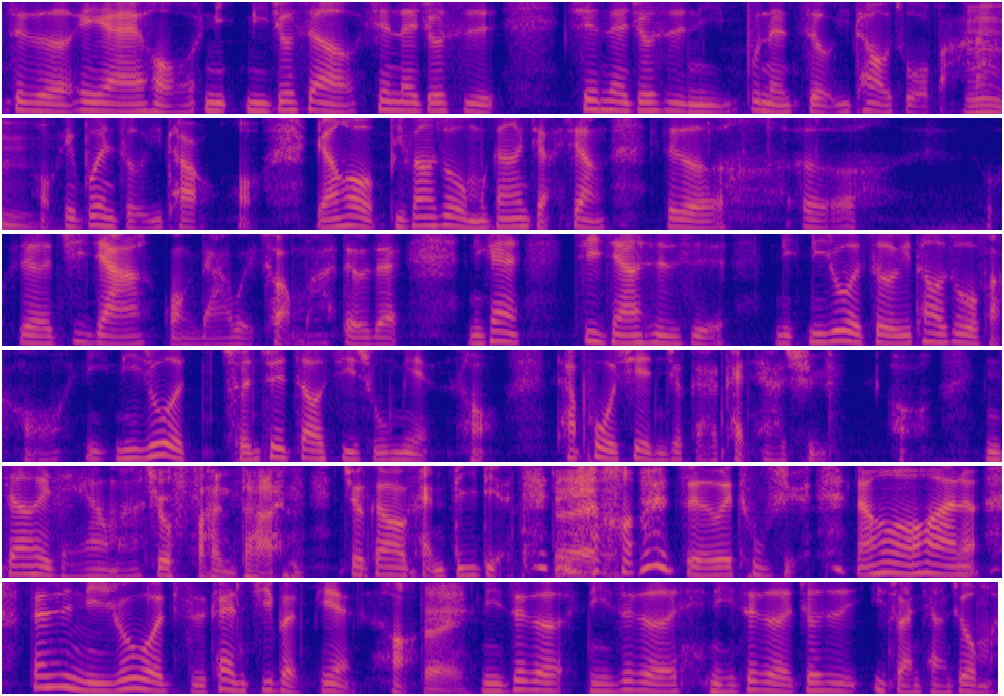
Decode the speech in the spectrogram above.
这个 AI 哈，你你就是要现在就是现在就是你不能只有一套做法，嗯，也不能走一套哦。然后比方说我们刚刚讲像这个呃。呃，技嘉、广达、伟创嘛，对不对？你看技嘉是不是？你你如果只有一套做法哦，你你如果纯粹照技术面，哈，它破线你就给它砍下去，好，你知道会怎样吗？就反弹，就刚好砍低点，然后这个会吐血。然后的话呢，但是你如果只看基本面，哈，对，你这个你这个你这个就是一转强就买，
